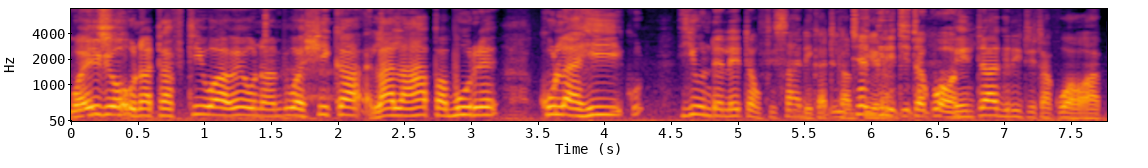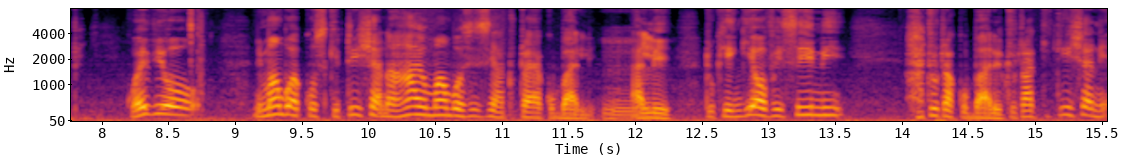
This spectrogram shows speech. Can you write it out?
kwa hivyo unatafutiwa wewe unaambiwa shika lala hapa bure kula hii hiyo ndio inaleta ufisadi katika Integrity itakuwa wapi? Integrity itakuwa wapi kwa hivyo ni mambo ya kusikitisha na hayo mambo sisi hatutayakubali mm. ali tukiingia ofisini hatutakubali tutahakikisha ni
